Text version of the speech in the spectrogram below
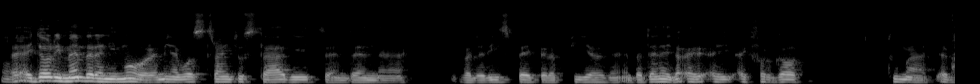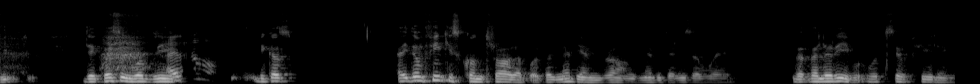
mm -hmm. I. I, don't remember anymore. I mean, I was trying to study it and then uh, Valerie's paper appeared, but then I, I, I forgot too much. Uh, the question would be, because I don't think it's controllable, but maybe I'm wrong. Maybe there is a way. But Valerie, what's your feeling?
